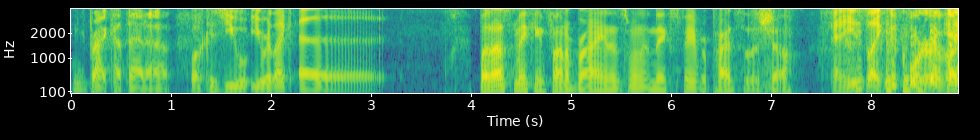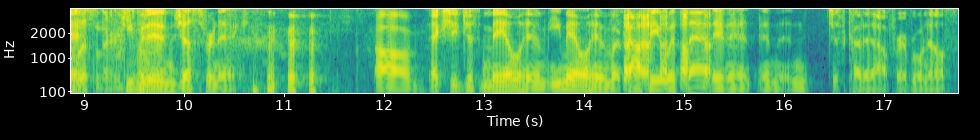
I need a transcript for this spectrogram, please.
You probably cut that out. well, because you you were like, uh, But us making fun of Brian is one of Nick's favorite parts of the show. And he's like a quarter of our listeners. Keep so- it in just for Nick. um, Actually, just mail him, email him a copy with that in it, and, and just cut it out for everyone else.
